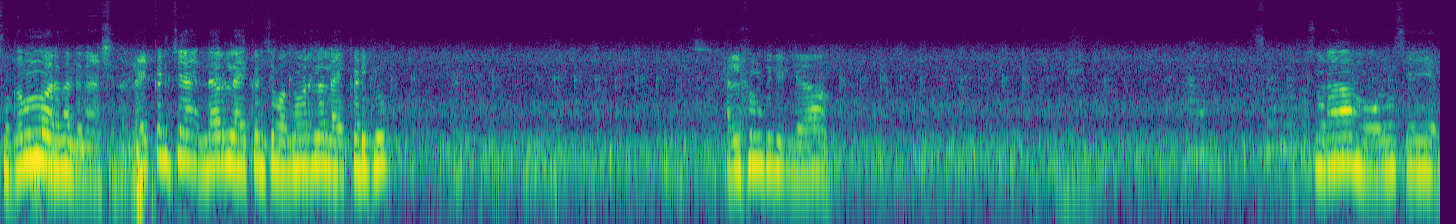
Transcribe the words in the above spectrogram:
സുഖം എന്ന് പറയുന്നുണ്ട് നാശിത ലൈക്ക് അടിച്ച എല്ലാവരും ലൈക്ക് അടിച്ച് വന്നവരെല്ലാം ലൈക്ക് അടിക്കൂ. അലഹമില്ല ചുടാ മോളു സെയിം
